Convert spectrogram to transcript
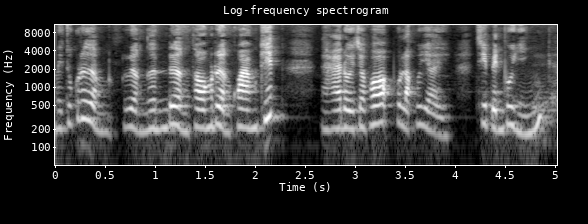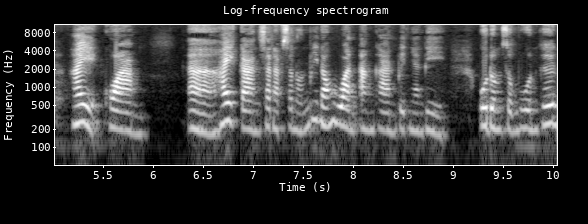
ในทุกเรื่องเรื่องเงินเรื่องทองเรื่องความคิดนะคะโดยเฉพาะผู้หลักผู้ใหญ่ที่เป็นผู้หญิงให้ความ ให้การสนับสนุนพี่น้องวันอังคารเป็นอย่างดี อุดมสมบูรณ์ขึ้น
